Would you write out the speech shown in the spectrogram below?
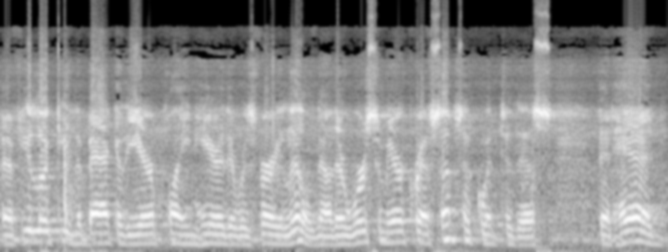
If you look in the back of the airplane here, there was very little. Now, there were some aircraft subsequent to this that had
